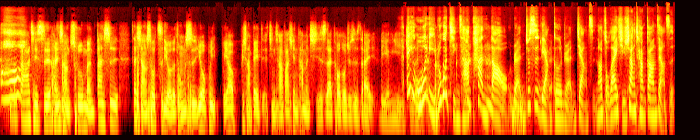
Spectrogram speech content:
哦、大家其实很想出门，但是在享受自由的同时，又不不要不想被警察发现，他们其实是在偷偷就是在联谊。哎，我问你，如果警察看到人，就是两个人这样子，然后走在一起，像像刚刚这样子，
